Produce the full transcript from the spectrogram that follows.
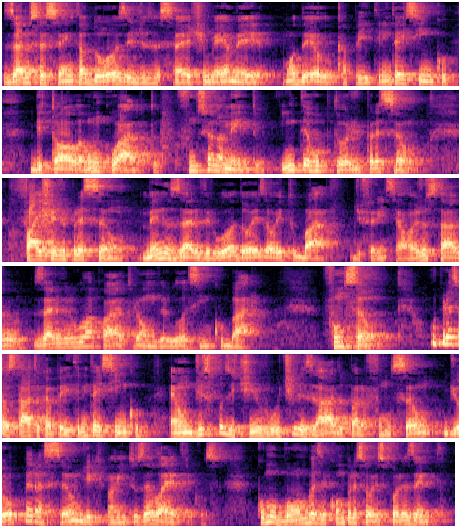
060 12 17 66, modelo KPI 35, bitola 1 quarto, funcionamento, interruptor de pressão, faixa de pressão, menos 0,2 a 8 bar, diferencial ajustável 0,4 a 1,5 bar. Função: o pressostato KPI 35 é um dispositivo utilizado para a função de operação de equipamentos elétricos, como bombas e compressores, por exemplo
